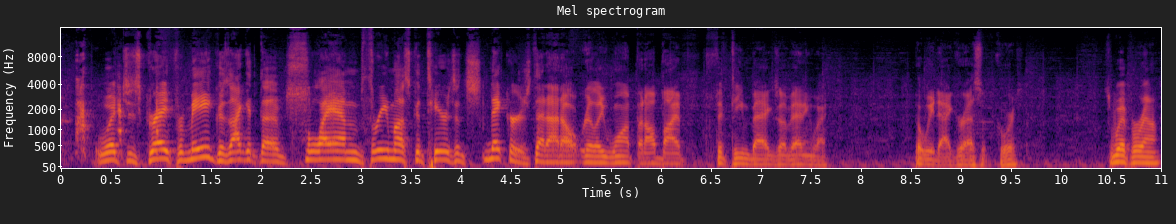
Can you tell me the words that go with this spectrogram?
which is great for me because I get to slam Three Musketeers and Snickers that I don't really want, but I'll buy 15 bags of anyway. But we digress, of course. Whip around.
